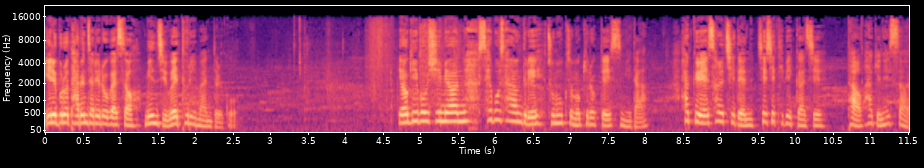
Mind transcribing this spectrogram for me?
일부러 다른 자리로 가서 민지 외톨이 만들고 여기 보시면 세부 사항들이 조목조목 기록돼 있습니다. 학교에 설치된 CCTV까지 다 확인했어요.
